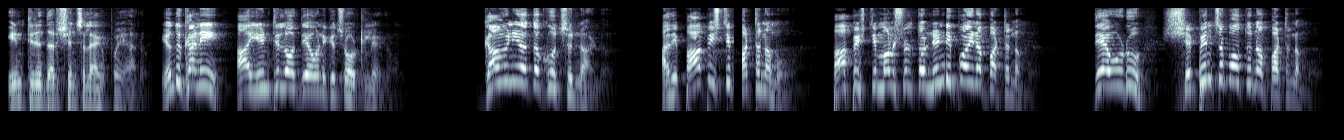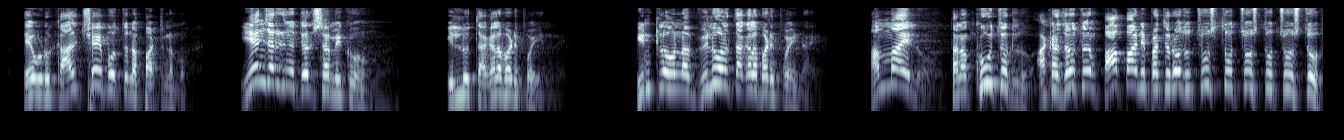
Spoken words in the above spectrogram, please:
ఇంటిని దర్శించలేకపోయారు. ఎందుకని? ఆ ఇంటిలో దేవునికి చోటు లేదు. గవిని కూర్చున్నాడు. అది పాపిష్టి పట్టణము. పాపిష్టి మనుషులతో నిండిపోయిన పట్టణము. దేవుడు శపించబోతున్న పట్టణము. దేవుడు కాల్చేయబోతున్న పట్టణము. ఏం జరిగిందో తెలుసా మీకు? ఇల్లు తగలబడిపోయింది. ఇంట్లో ఉన్న విలువలు తగలబడిపోయినాయి. అమ్మాయిలు తన కూతుర్లు అక్కడ జరుగుతున్న పాపాన్ని ప్రతిరోజు చూస్తూ చూస్తూ చూస్తూ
